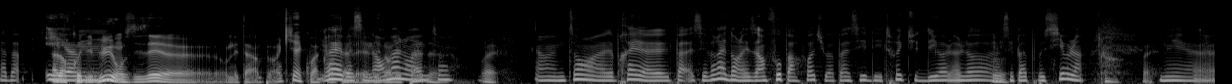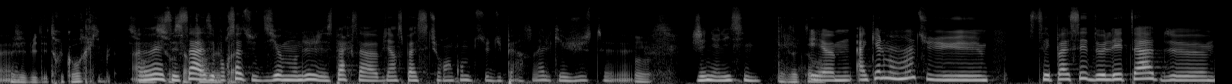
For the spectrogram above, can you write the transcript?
là-bas. Alors qu'au euh, début, on se disait, euh, on était un peu inquiet, quoi. Quand ouais, bah, c'est est normal en même temps. ouais. En même temps, euh, après, euh, c'est vrai, dans les infos, parfois, tu vas passer des trucs, tu te dis, oh là là, Mm. c'est pas possible. ouais. Mais. euh, J'ai vu des trucs horribles. sur- Ah ouais, c'est ça, c'est pour ça que tu te dis, oh mon dieu, j'espère que ça va bien se passer. Tu rencontres du personnel qui est juste euh, Mm. génialissime. Exactement. Et euh, à quel moment tu c'est passé de l'état de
